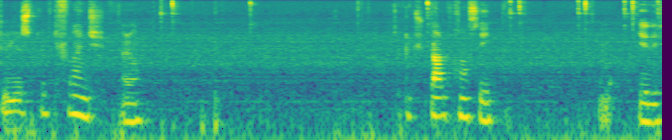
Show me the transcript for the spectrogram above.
Do you French Alors. Est-ce que tu parles français? Il a décidé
